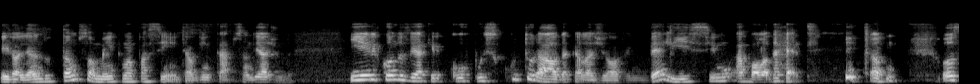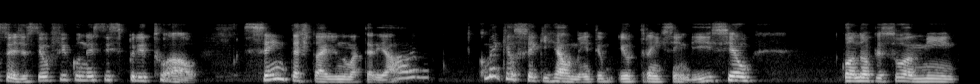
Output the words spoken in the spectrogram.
Ele olhando tão somente uma paciente, alguém que está precisando de ajuda. E ele, quando vê aquele corpo escultural daquela jovem, belíssimo, a bola derrete. Então, ou seja, se eu fico nesse espiritual sem testar ele no material, como é que eu sei que realmente eu, eu transcendi? Se eu, quando uma pessoa me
